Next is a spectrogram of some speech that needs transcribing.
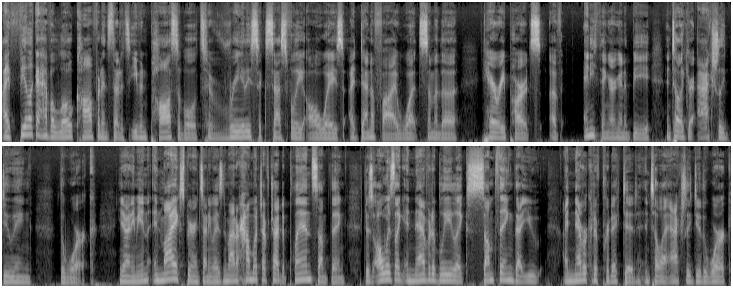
I feel like I have a low confidence that it's even possible to really successfully always identify what some of the hairy parts of anything are going to be until like you're actually doing the work. You know what I mean? In my experience, anyways, no matter how much I've tried to plan something, there's always like inevitably like something that you I never could have predicted until I actually do the work.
